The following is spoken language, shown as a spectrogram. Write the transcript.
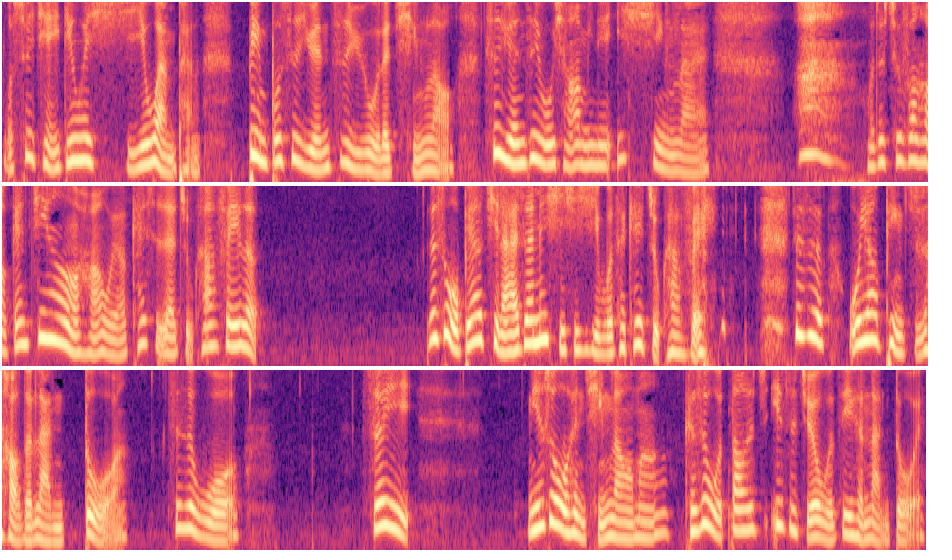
我睡前一定会洗碗盘，并不是源自于我的勤劳，是源自于我想要明天一醒来，啊，我的厨房好干净哦，好，我要开始来煮咖啡了。但是我不要起来还在那边洗洗洗，我才可以煮咖啡。就是我要品质好的懒惰啊，这是我，所以。你要说我很勤劳吗？可是我倒一直觉得我自己很懒惰。诶，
